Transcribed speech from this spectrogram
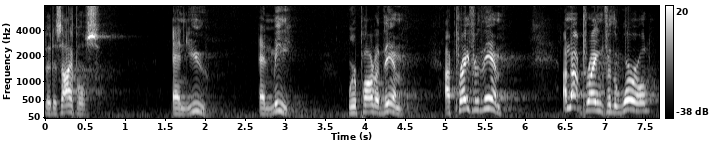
the disciples, and you and me. We're part of them. I pray for them. I'm not praying for the world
